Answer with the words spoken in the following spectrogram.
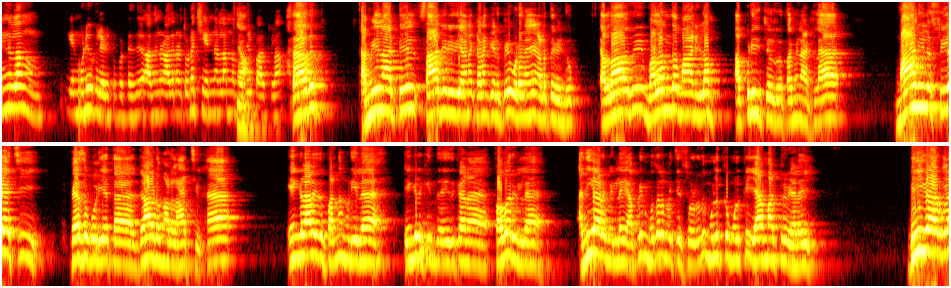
என்னெல்லாம் என் முடிவுகள் எடுக்கப்பட்டது அதனோட அதனோட தொடர்ச்சி என்னெல்லாம் நம்ம. எதிர்பார்க்கலாம் அதாவது தமிழ்நாட்டில் சாதி ரீதியான கணக்கெடுப்பை உடனே நடத்த வேண்டும் அதாவது வளர்ந்த மாநிலம் அப்படின்னு சொல்ற தமிழ்நாட்டுல மாநில சுயாட்சி பேசக்கூடிய த திராவிட மாடல் ஆட்சியில எங்களால் இது பண்ண முடியல எங்களுக்கு இந்த இதுக்கான பவர் இல்லை அதிகாரம் இல்லை அப்படின்னு முதலமைச்சர் சொல்றது முழுக்க முழுக்க ஏமாற்று வேலை. பீகார்ல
